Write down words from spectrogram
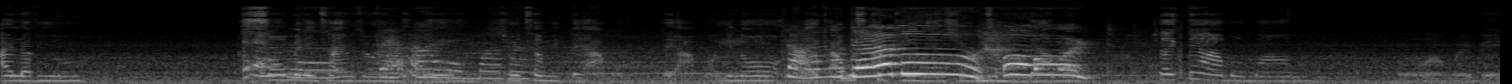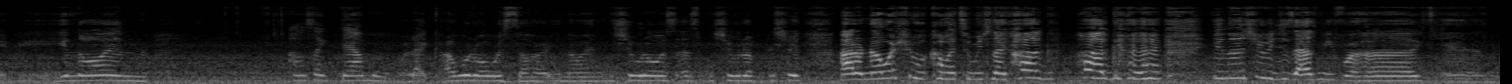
"I love you," so many times during the day. She would tell me, "Te amo, te amo." You know, like I was cooking and she would She's like, "Te amo, mom." Oh, my baby. You know, and I was like, damn, like I would always tell her, you know, and she would always ask me, she would, she, I don't know where she would come up to me, she's like, hug, hug, you know, she would just ask me for hugs, and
